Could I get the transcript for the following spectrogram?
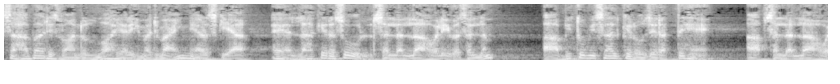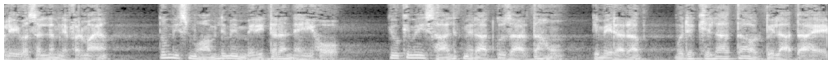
صحابہ رضوان اللہ علیہ مجمعین نے عرض کیا، اے اللہ کے رسول صلی اللہ علیہ وسلم، آپ بھی تو وصال کے روزے رکھتے ہیں۔ آپ صلی اللہ علیہ وسلم نے فرمایا، تم اس معاملے میں میری طرح نہیں ہو، کیونکہ میں اس حالت میں رات گزارتا ہوں کہ میرا رب مجھے کھلاتا اور پلاتا ہے۔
